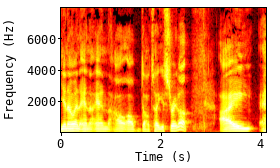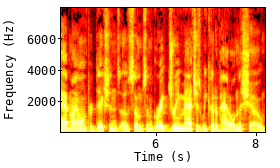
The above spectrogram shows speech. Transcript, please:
you know, and and and I'll I'll, I'll tell you straight up. I have my own predictions of some some great dream matches we could have had on the show.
